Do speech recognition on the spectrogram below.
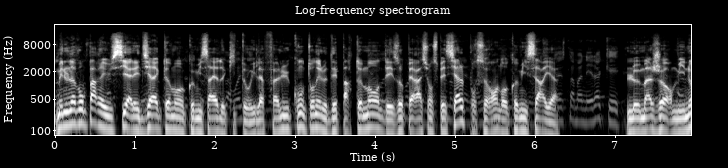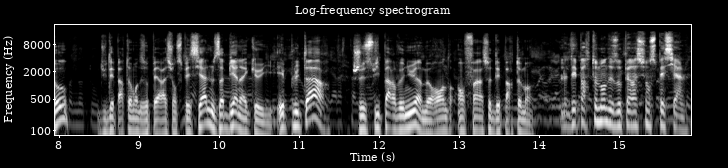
Mais nous n'avons pas réussi à aller directement au commissariat de Quito. Il a fallu contourner le département des opérations spéciales pour se rendre au commissariat. Le major Mino, du département des opérations spéciales, nous a bien accueillis. Et plus tard, je suis parvenu à me rendre enfin à ce département. Le département des opérations spéciales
